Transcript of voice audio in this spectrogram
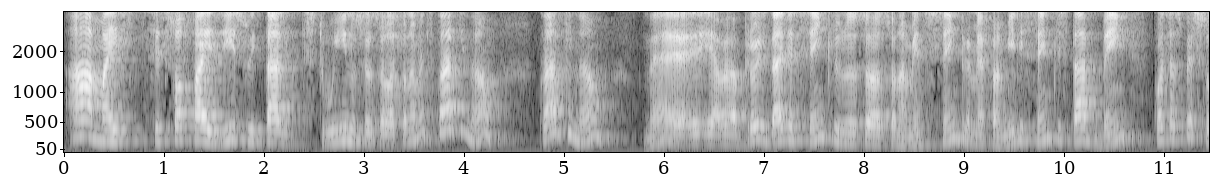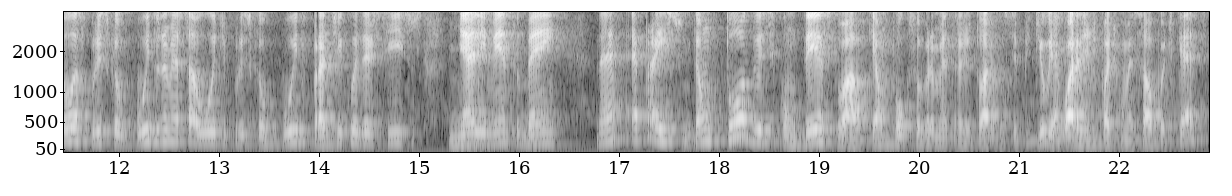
Ah, mas você só faz isso e tá destruindo os seus relacionamentos? Claro que não. Claro que não. Né? A prioridade é sempre os meus relacionamentos, sempre a minha família e sempre estar bem com essas pessoas. Por isso que eu cuido da minha saúde, por isso que eu cuido, pratico exercícios, me alimento bem. né, é para isso. Então, todo esse contexto, que é um pouco sobre a minha trajetória que você pediu, e agora a gente pode começar o podcast,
